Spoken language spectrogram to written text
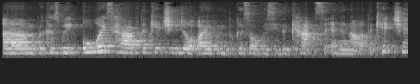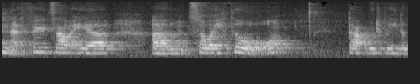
um, because we always have the kitchen door open because obviously the cats are in and out of the kitchen, their food's out here. Um, so I thought that would be the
